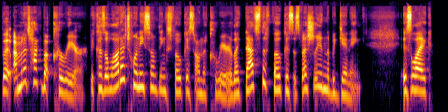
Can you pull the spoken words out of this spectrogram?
But I'm going to talk about career because a lot of 20 somethings focus on the career. Like that's the focus, especially in the beginning, is like,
